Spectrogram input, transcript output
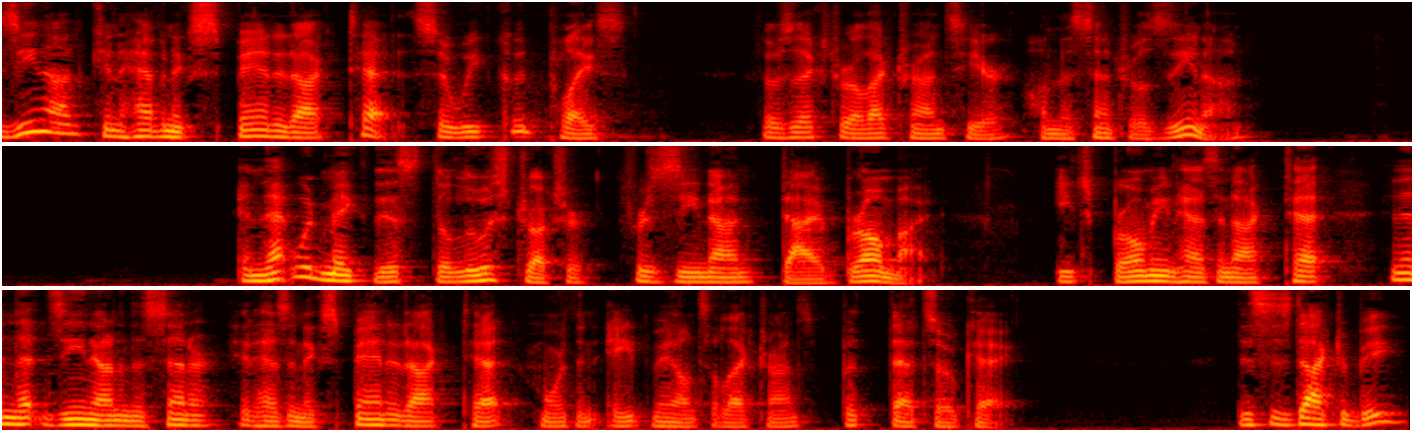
Xenon can have an expanded octet, so we could place those extra electrons here on the central xenon. And that would make this the Lewis structure for xenon dibromide. Each bromine has an octet, and then that xenon in the center, it has an expanded octet, more than 8 valence electrons, but that's okay. This is Dr. B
